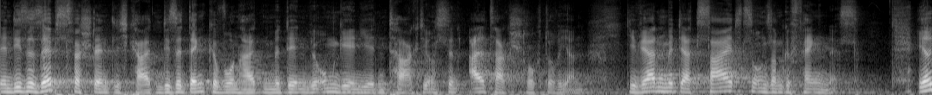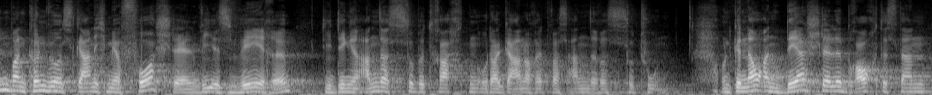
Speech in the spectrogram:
denn diese Selbstverständlichkeiten, diese Denkgewohnheiten, mit denen wir umgehen jeden Tag, die uns den Alltag strukturieren, die werden mit der Zeit zu unserem Gefängnis. Irgendwann können wir uns gar nicht mehr vorstellen, wie es wäre, die Dinge anders zu betrachten oder gar noch etwas anderes zu tun. Und genau an der Stelle braucht es dann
